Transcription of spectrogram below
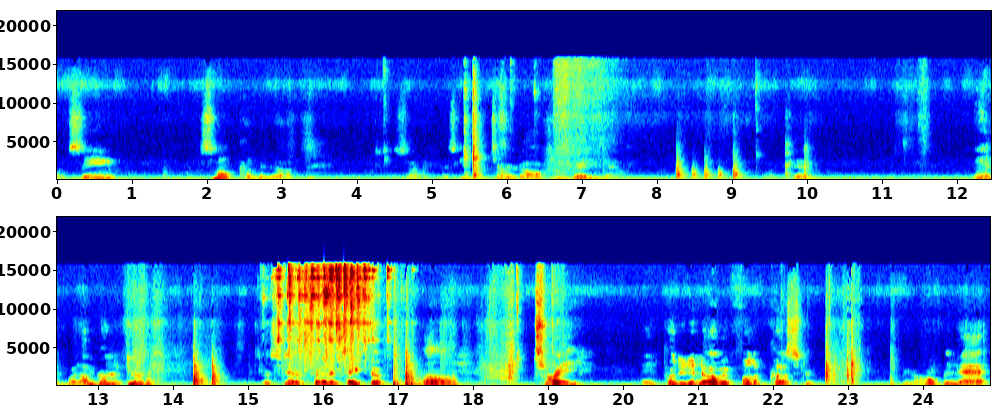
I'm seeing smoke coming up. So Let's get it turned off. We're ready now. Okay. And what I'm gonna do, instead of trying to take the uh, tray and put it in the oven full of custard, I'm gonna open that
